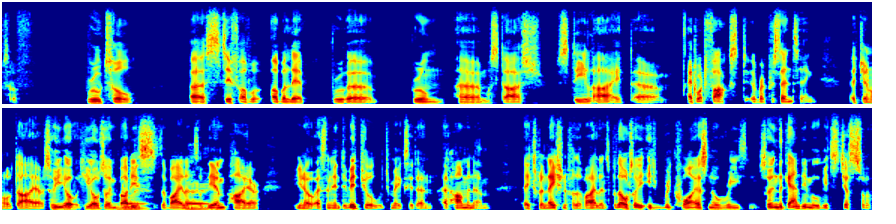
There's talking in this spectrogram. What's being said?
sort of brutal, uh, stiff upper, upper lip, bro- uh, broom uh, mustache, steel-eyed um, Edward Fox representing General Dyer. So he he also embodies right. the violence right. of the empire, you know, as an individual, which makes it an ad hominem explanation for the violence. But also, it requires no reason. So in the Gandhi movie, it's just sort of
